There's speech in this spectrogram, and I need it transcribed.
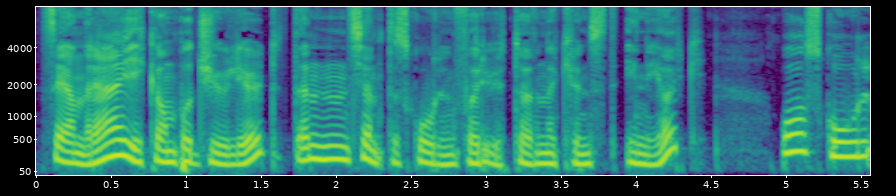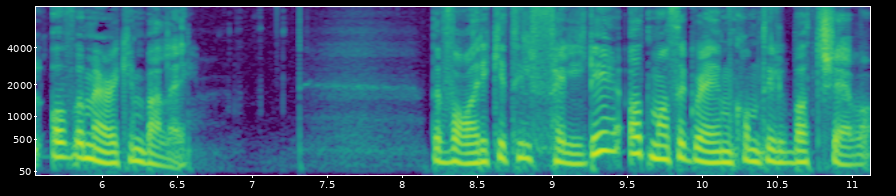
Senere gikk han på Juilliard, den kjente skolen for utøvende kunst i New York, og School of American Ballet. Det var ikke tilfeldig at Martha Graham kom til Batsheva,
